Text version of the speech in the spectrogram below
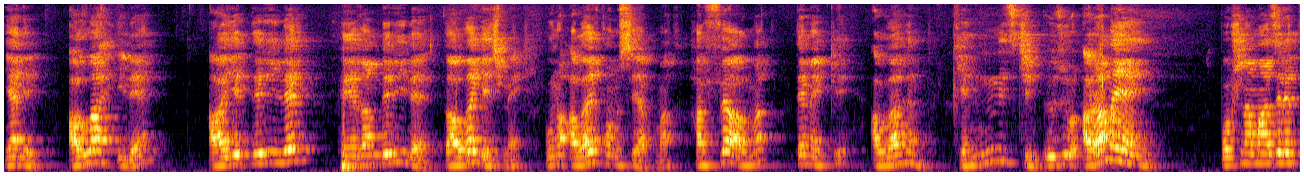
Yani Allah ile, ayetleriyle, peygamberiyle dalga geçmek, bunu alay konusu yapmak, hafife almak demek ki Allah'ın kendiniz için özür aramayın, boşuna mazeret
